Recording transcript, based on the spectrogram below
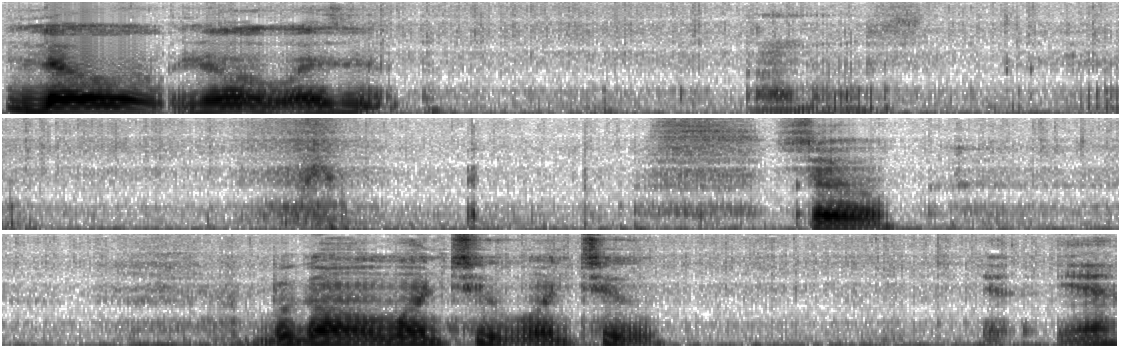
No, no, it wasn't. Almost. So, we're going one, two, one, two. Yeah.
